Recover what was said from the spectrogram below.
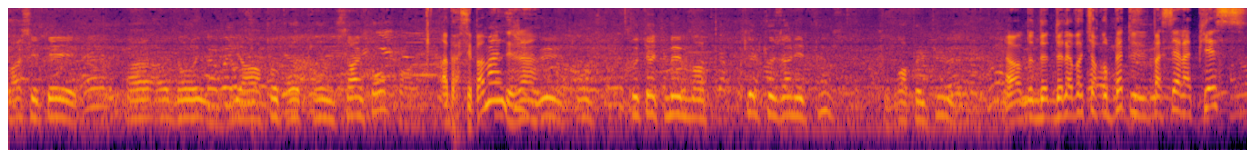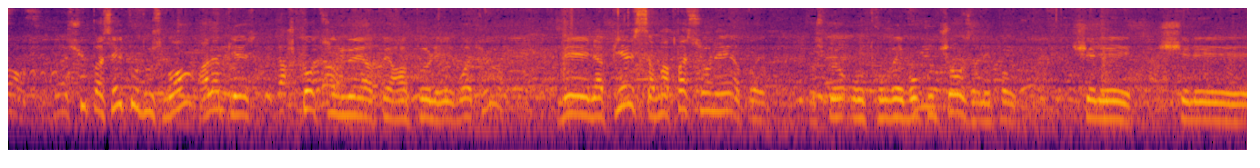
Là, c'était euh, il y a à peu près 35 ans. quoi. Ah bah c'est pas mal déjà. Oui, peut-être même à quelques années de plus. Je ne me rappelle plus. Alors de, de- de la voiture complète, vous êtes passé à la pièce Alors, je suis passé tout doucement à la pièce. Je continuais à faire un peu les voitures, mais la pièce, ça m'a passionné après. Parce qu'on trouvait beaucoup de choses à l'époque. Chez les, chez les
